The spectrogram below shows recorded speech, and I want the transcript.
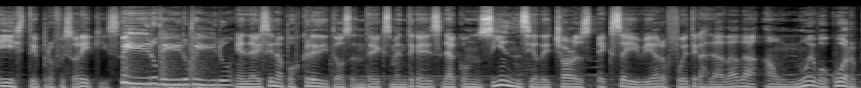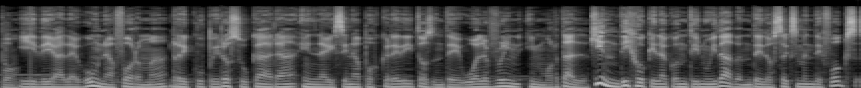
este Profesor X. Pero, pero, pero, en la escena post-créditos de X-Men 3, la conciencia de Charles Xavier fue trasladada a un nuevo cuerpo y de alguna forma recuperó su cara en la escena post-créditos de Wolverine Inmortal. ¿Quién dijo que la continuidad de los X-Men de Fox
